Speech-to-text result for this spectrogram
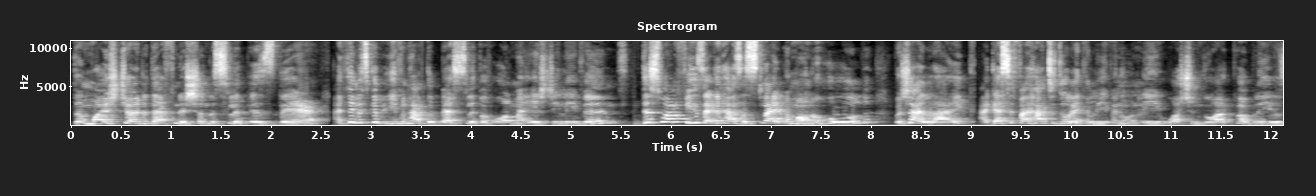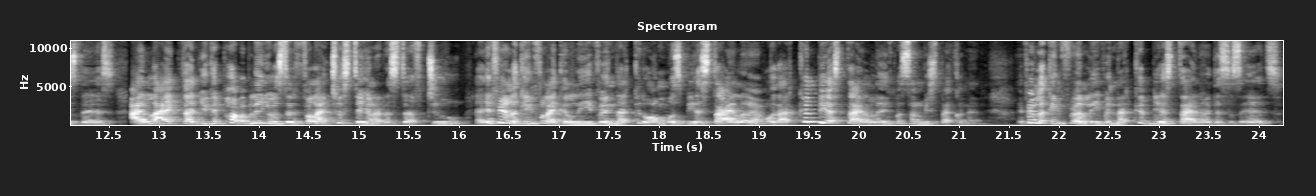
The moisture, the definition, the slip is there. I think this could even have the best slip of all my HG leave-ins. This one feels like it has a slight amount of hold, which I like. I guess if I had to do like a leave-in only, wash and go, I'd probably use this. I like that you could probably use it for like twisting and other stuff too. Uh, if you're looking for like a leave-in that could almost be a styler, or that could be a styler, put some respect on it. If you're looking for a leave-in that could be a styler, this is it.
